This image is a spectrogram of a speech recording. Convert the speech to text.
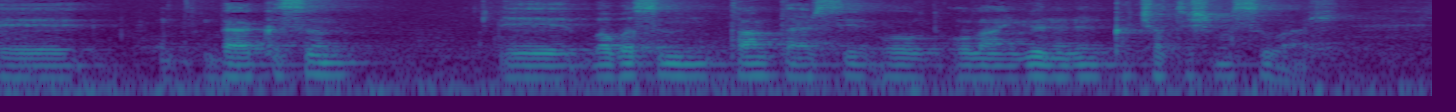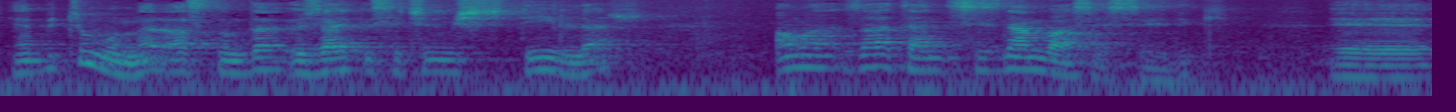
e, Belkıs'ın e, babasının tam tersi ol- olan yönünün çatışması var. Yani bütün bunlar aslında özellikle seçilmiş değiller. Ama zaten sizden bahsetseydik e,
